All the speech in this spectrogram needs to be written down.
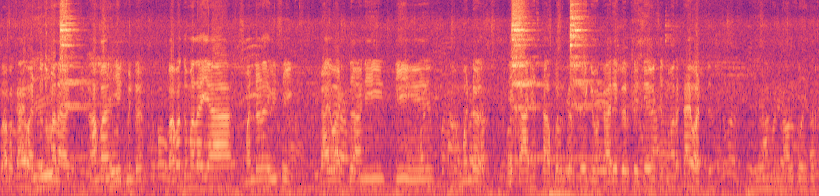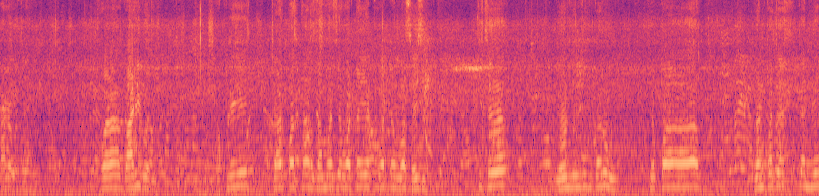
बाबा काय वाटतं तुम्हाला? थांबा एक मिनटं. बाबा तुम्हाला या मंडळाविषयी काय वाटतं आणि जे हे मंडळ हे कार्य स्थापन करते किंवा कार्य करते त्याविषयी तुम्हाला काय वाटतं? हे मंडळ पहिलं काय होतं? बारीक होती. आपले चार पाच पोर जमायचे वाटं एक वाटं वसायची. तिथं दोन दोन करून ते पा गणपती त्यांनी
